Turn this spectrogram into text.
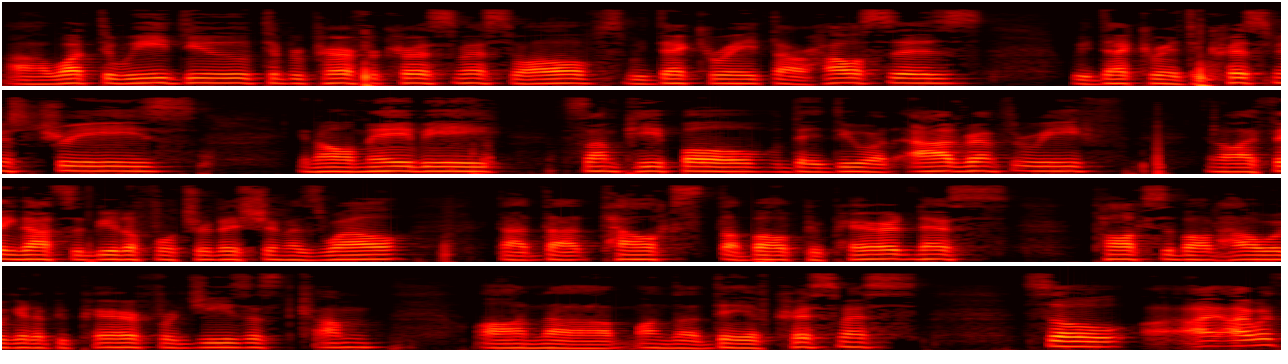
Uh, what do we do to prepare for Christmas? Well, we decorate our houses, we decorate the Christmas trees. You know, maybe some people they do an Advent wreath. You know, I think that's a beautiful tradition as well. That that talks about preparedness, talks about how we're going to prepare for Jesus to come on uh, on the day of Christmas. So I, I would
